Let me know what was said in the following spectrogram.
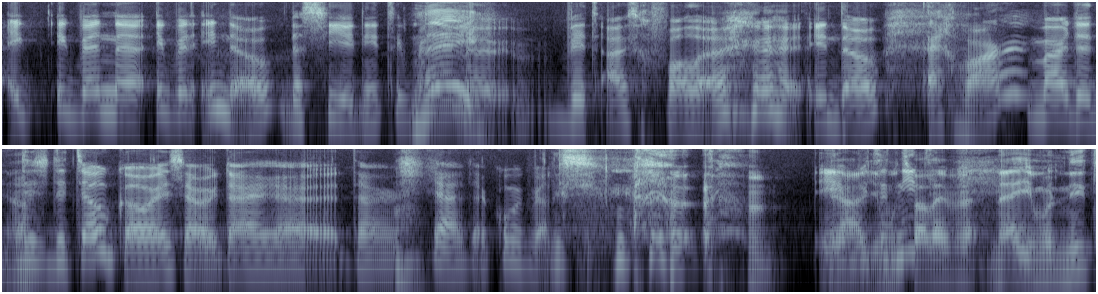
ik, ik, ben, eh, ik ben Indo, dat zie je niet. Ik ben Nee. een, eh, wit uitgevallen Indo. Echt waar? Maar de, dus de toko en zo, daar, eh, daar, ja, daar kom ik wel eens. je ja, moet je moet niet wel even. Nee, je moet niet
